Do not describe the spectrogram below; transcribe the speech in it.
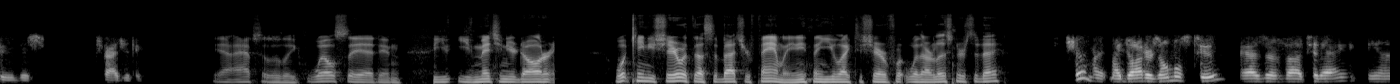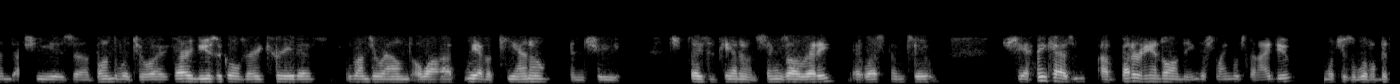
to this tragedy. Yeah, absolutely. Well said. And you, have mentioned your daughter. What can you share with us about your family? Anything you like to share with our listeners today? Sure. My, my daughter's almost two as of uh, today, and she is a bundle of joy. Very musical, very creative, runs around a lot. We have a piano, and she she plays the piano and sings already at less than two. She, I think, has a better handle on the English language than I do, which is a little bit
